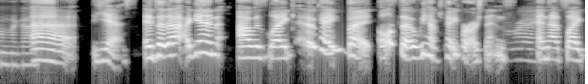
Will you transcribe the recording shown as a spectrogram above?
Oh my God. Uh yes. And so that again I was like okay, but also we have to pay for our sins. And that's like,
